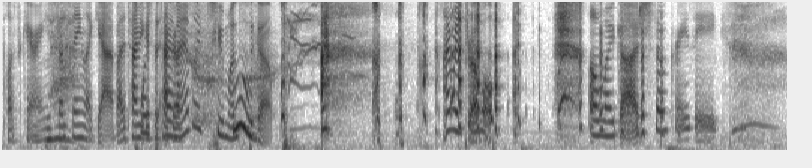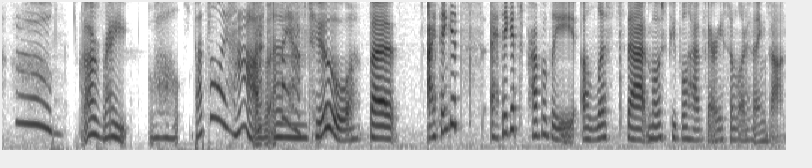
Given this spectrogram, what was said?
plus carrying Yeah. something. Like, yeah, by the time you get to the top, end, you're I have like two months to go. I'm in trouble. oh my gosh, so crazy. Oh, all right. Well, that's all I have. That's all I have too. But I think it's I think it's probably a list that most people have very similar things on.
